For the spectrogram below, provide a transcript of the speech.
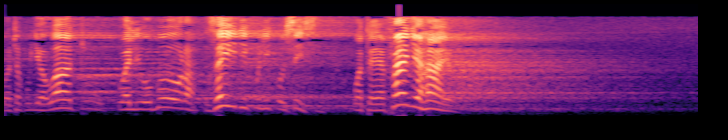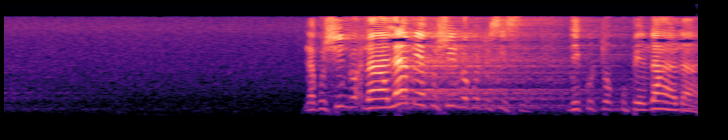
watakuja watu walio bora zaidi kuliko sisi. Watayafanya hayo na kushindwa na alama ya kushindwa kwetu sisi ni kutokupendana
